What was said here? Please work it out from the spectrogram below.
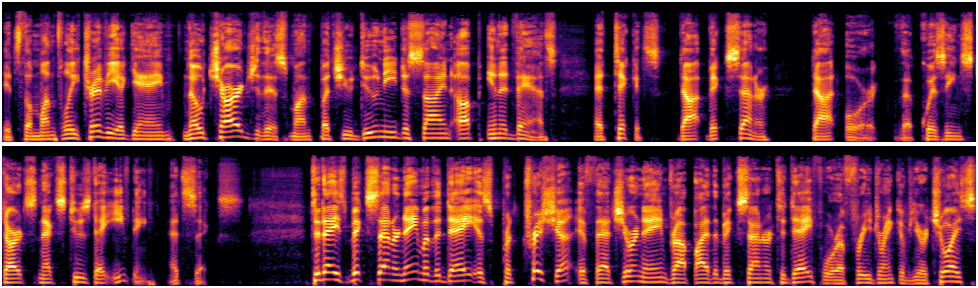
It's the monthly trivia game. No charge this month, but you do need to sign up in advance at tickets.bigcenter.org. The quizzing starts next Tuesday evening at 6. Today's Big Center name of the day is Patricia. If that's your name, drop by the Big Center today for a free drink of your choice.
